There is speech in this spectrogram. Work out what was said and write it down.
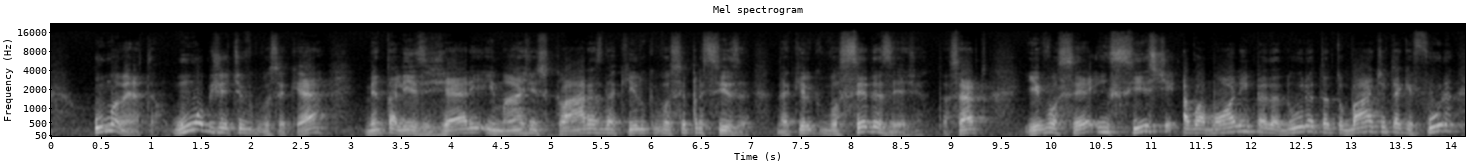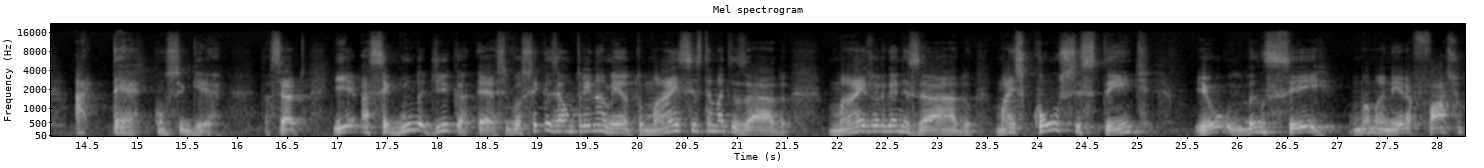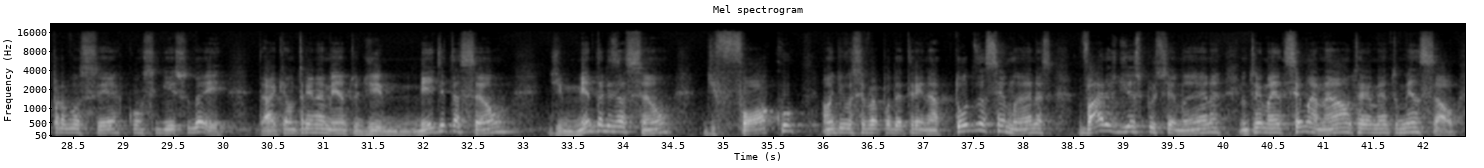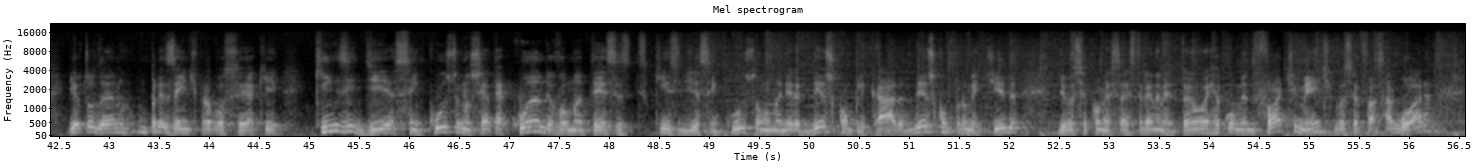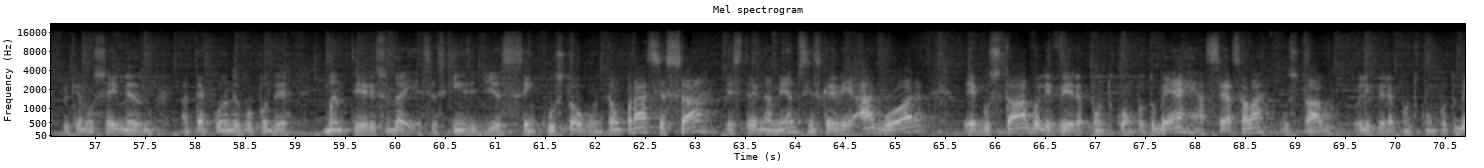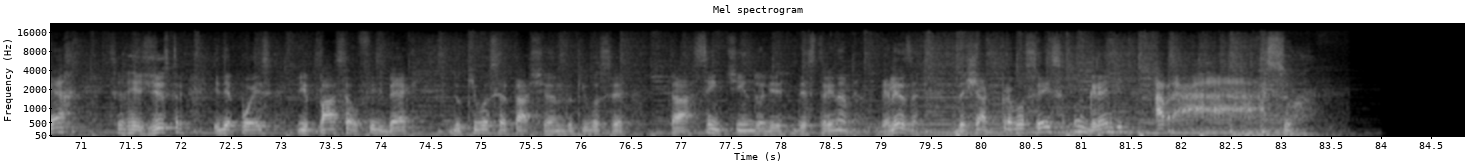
Uma meta, um objetivo que você quer Mentalize, gere imagens claras daquilo que você precisa, daquilo que você deseja, tá certo? E você insiste, água mole em pedra dura, tanto bate até que fura, até conseguir, tá certo? E a segunda dica é, se você quiser um treinamento mais sistematizado, mais organizado, mais consistente, eu lancei uma maneira fácil para você conseguir isso daí, tá? Que é um treinamento de meditação, de mentalização, de foco, onde você vai poder treinar todas as semanas, vários dias por semana, um treinamento semanal, um treinamento mensal. E eu estou dando um presente para você aqui 15 dias sem custo, não sei até quando eu vou manter esses 15 dias sem custo, é uma maneira descomplicada, descomprometida de você começar esse treinamento. Então eu recomendo fortemente que você faça agora, porque eu não sei mesmo até quando eu vou poder manter isso daí, esses 15 dias sem custo algum. Então, para acessar esse treinamento, se inscrever agora é gustavooliveira.com.br, acessa lá, gustavooliveira.com.br, se registra e depois me passa o feedback do que você está achando, do que você está sentindo ali desse treinamento, beleza? Vou deixar aqui para vocês um grande abraço!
